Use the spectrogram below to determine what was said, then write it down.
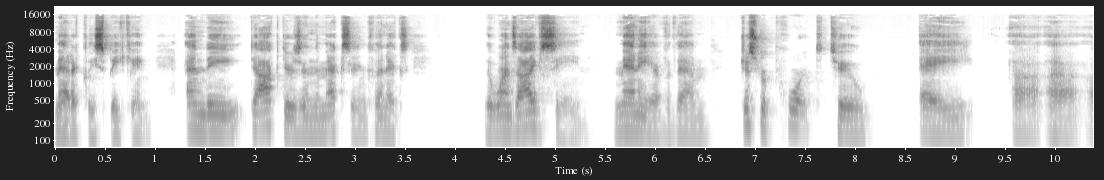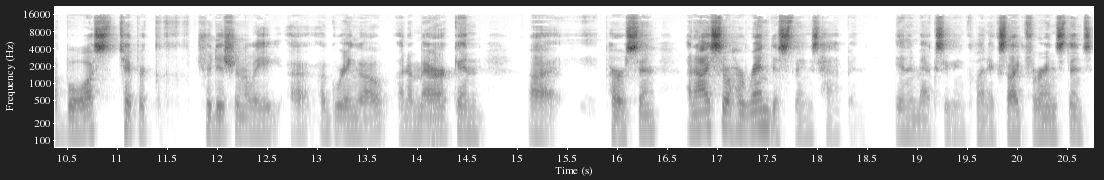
medically speaking. And the doctors in the Mexican clinics, the ones I've seen, many of them just report to a uh, a boss, typically traditionally a gringo, an American uh, person, and I saw horrendous things happen in the Mexican clinics. Like, for instance,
